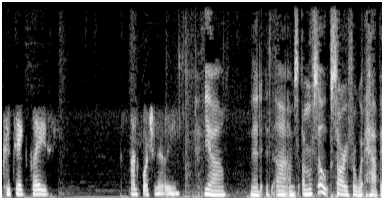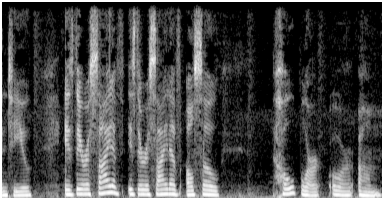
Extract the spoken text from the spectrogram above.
could take place. Unfortunately, Yeah, it, uh, I'm I'm so sorry for what happened to you. Is there a side of is there a side of also hope or or um,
